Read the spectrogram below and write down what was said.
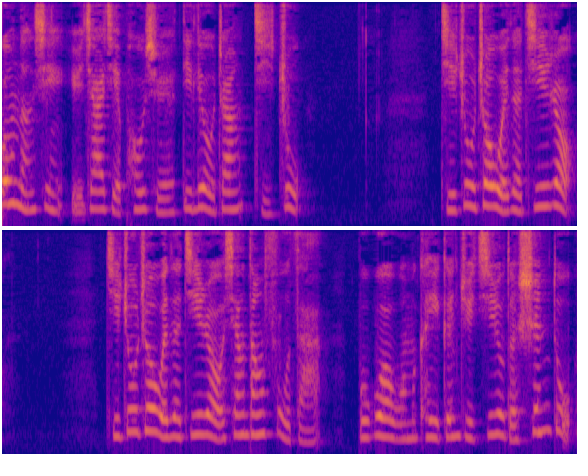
功能性瑜伽解剖学第六章脊柱。脊柱周围的肌肉，脊柱周围的肌肉相当复杂，不过我们可以根据肌肉的深度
